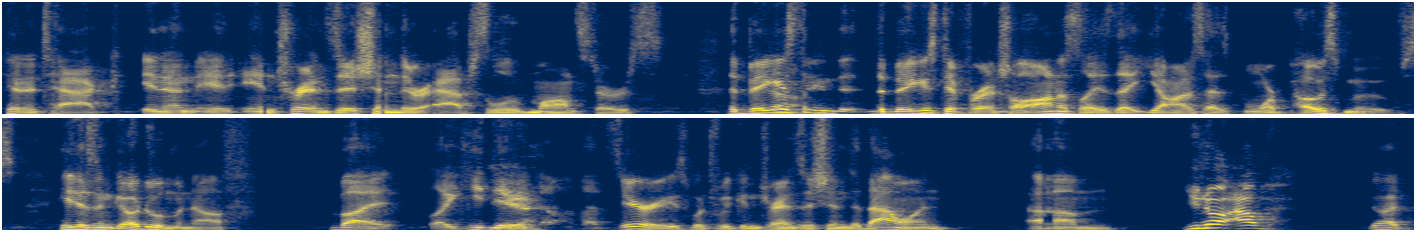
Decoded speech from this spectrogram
can attack in an, in, in transition. They're absolute monsters. The biggest Yeah. thing, that, the biggest differential, honestly, is that Giannis has more post moves. He doesn't go to him enough, but like he did Yeah. enough in that series, which we can transition to that one. Um, You know, I, go ahead.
